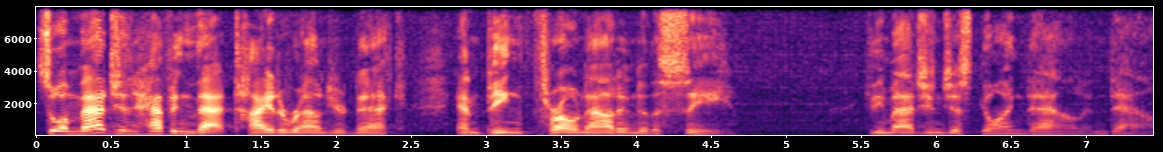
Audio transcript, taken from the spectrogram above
So imagine having that tied around your neck and being thrown out into the sea. Can you imagine just going down and down?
